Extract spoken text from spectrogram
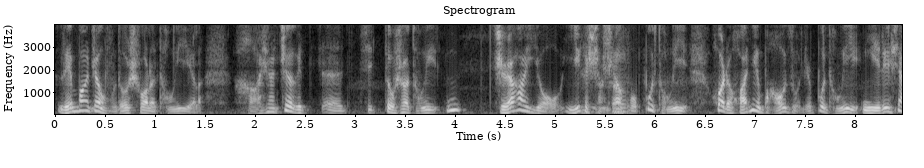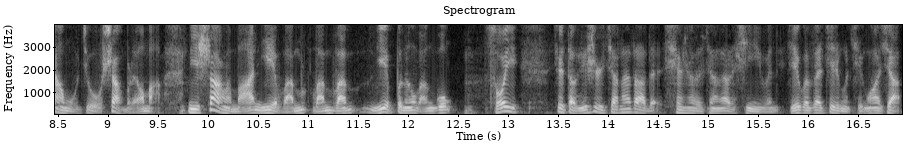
联邦政府都说了同意了，好像这个呃这都说同意，嗯，只要有一个省政府不同意，或者环境保护组织不同意，你这个项目就上不了马。你上了马，你也完完完，你也不能完工。所以就等于是加拿大的牵涉到加拿大的信誉问题。结果在这种情况下，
